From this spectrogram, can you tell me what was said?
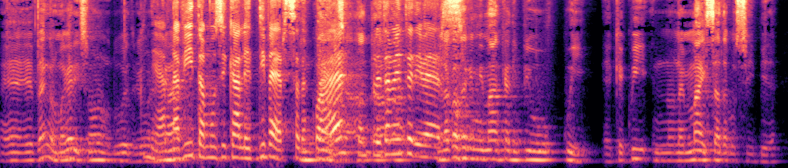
E vengono, magari suonano due o tre ore. è una vita musicale diversa da qua, Intensa. eh? completamente Ah, ah, diversa. È la cosa che mi manca di più qui, e che qui non è mai stata possibile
